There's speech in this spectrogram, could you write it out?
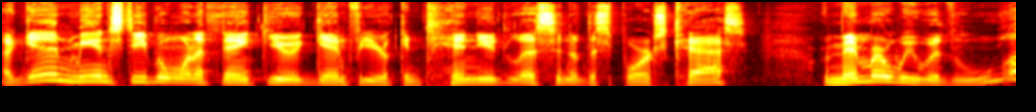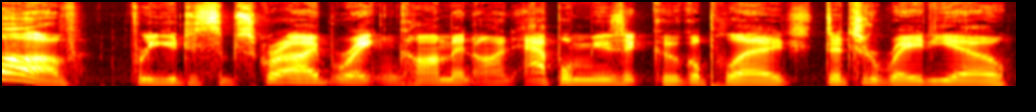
Again, me and Steven want to thank you again for your continued listen of the Sportscast. Remember, we would love for you to subscribe, rate, and comment on Apple Music, Google Play, Stitcher Radio,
